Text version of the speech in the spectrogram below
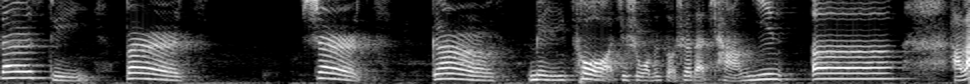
？thirsty birds。Shirts, girls，没错，就是我们所说的长音呃。好了，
